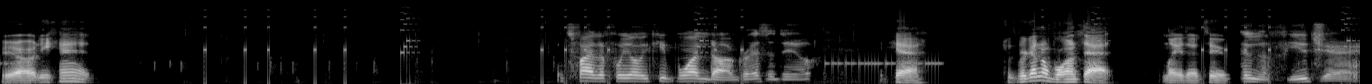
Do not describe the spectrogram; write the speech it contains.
We already had. It's fine if we only keep one dog residue Yeah. Because we're gonna want that later, too. in the future.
